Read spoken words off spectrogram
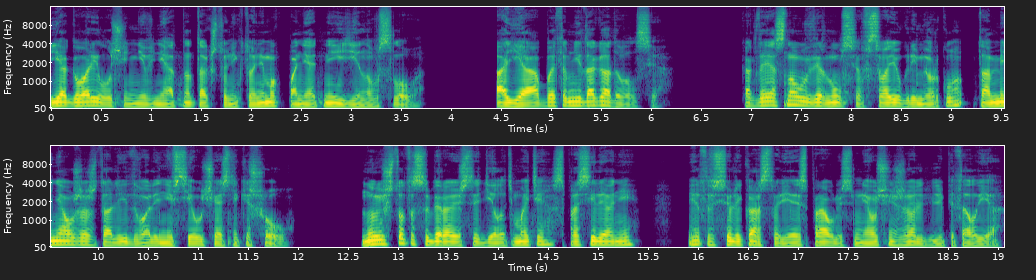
Я говорил очень невнятно, так что никто не мог понять ни единого слова. А я об этом не догадывался. Когда я снова вернулся в свою гримерку, там меня уже ждали едва ли не все участники шоу. «Ну и что ты собираешься делать, Мэтти?» — спросили они. «Это все лекарство, я исправлюсь, мне очень жаль», — лепетал я.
